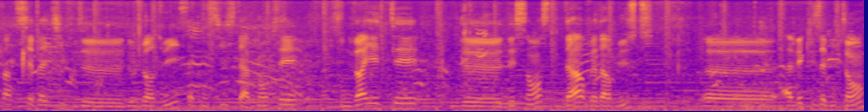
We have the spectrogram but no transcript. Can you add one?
participative d'aujourd'hui, ça consiste à planter une variété d'essences, d'arbres et d'arbustes euh, avec les habitants,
